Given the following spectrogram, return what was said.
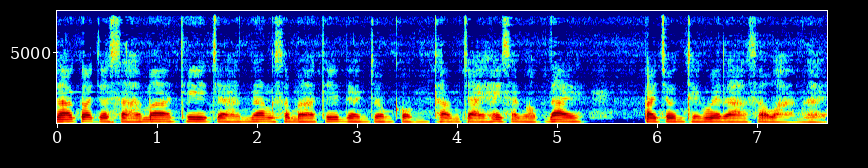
แล้วก็จะสามารถที่จะนั่งสมาธิเดินจงกรมทำใจให้สงบได้ไปจนถึงเวลาสว่างเลย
